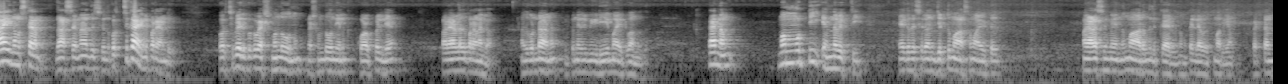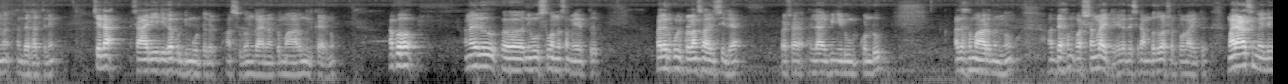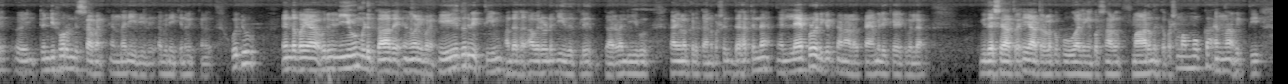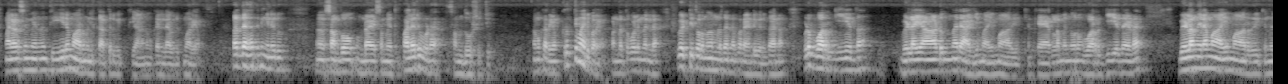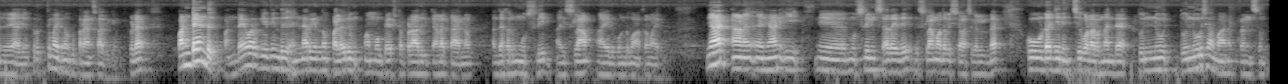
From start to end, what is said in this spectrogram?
Hi നമസ്കാരം. ദാസനാഥ് ദൃശ്യം കുറച്ച് കാര്യങ്ങൾ പറയാനുണ്ട്. കുറച്ച് പേർക്കൊക്കെ വിഷമം തോന്നും. വിഷമം തോന്നിയാൽ കുഴപ്പമില്ല. പറയാനുള്ളത് പറയണമല്ലോ. അതുകൊണ്ടാണ് ഇപ്പം ഒരു വീഡിയോയുമായിട്ട് വന്നത്. കാരണം മമ്മൂട്ടി എന്ന വ്യക്തി ഏകദേശം ഒരു അഞ്ചെട്ട് മാസമായിട്ട് മലയാള സിനിമയിൽ നിന്ന് മാറി നിൽക്കായിരുന്നു. നമുക്ക് എല്ലാവർക്കും അറിയാം. പെട്ടെന്ന് അദ്ദേഹത്തിന് ചില ശാരീരിക ബുദ്ധിമുട്ടുകൾ അസുഖം കാരണമൊക്കെ മാറി നിൽക്കായിരുന്നു. അപ്പോൾ അങ്ങനെ ഒരു ന്യൂസ് വന്ന സമയത്ത് പലർക്കും ഉൾക്കൊള്ളാൻ സാധിച്ചില്ല. പക്ഷേ എല്ലാവരും പിന്നീട് ഉൾക്കൊണ്ടു. അദ്ദേഹം മാറി നിന്നു. അദ്ദേഹം വർഷങ്ങളായിട്ട് ഏകദേശം അമ്പത് വർഷത്തോളമായിട്ട് മലയാള സിനിമയിൽ ട്വന്റി ഫോർ ഇന്റു സെവൻ എന്ന രീതിയിൽ അഭിനയിക്കുന്ന വ്യക്തിയാണ്. ഒരു എന്താ പറയുക ഒരു ലീവും എടുക്കാതെ എന്ന് വേണമെങ്കിൽ പറയാം. ഏതൊരു വ്യക്തിയും അദ്ദേഹം അവരുടെ ജീവിതത്തിൽ ധാരാളം ലീവ് കാര്യങ്ങളൊക്കെ എടുക്കാറുണ്ട്. പക്ഷേ ഇദ്ദേഹത്തിന്റെ എല്ലായ്പ്പോഴും ഒരിക്കൽ കാണാൻ ഫാമിലിയൊക്കെ ആയിട്ട് വല്ല വിദേശ യാത്ര യാത്രകളൊക്കെ പോവുക അല്ലെങ്കിൽ കുറച്ച് നാൾ മാറി നിൽക്കുക. പക്ഷെ മമ്മൂക്ക എന്ന വ്യക്തി മലയാള സിനിമയിൽ നിന്ന് തീരെ മാറി നിൽക്കാത്തൊരു വ്യക്തിയാണ് നമുക്ക് എല്ലാവർക്കും അറിയാം. അപ്പോൾ അദ്ദേഹത്തിന് ഇങ്ങനെ ഒരു സംഭവം ഉണ്ടായ സമയത്ത് പലരും ഇവിടെ സന്തോഷിച്ചു. നമുക്കറിയാം. കൃത്യമായിട്ട് പറയാം. പണ്ടത്തെ പോലെ ഒന്നല്ല വെട്ടി തുറന്ന് നമ്മൾ തന്നെ പറയേണ്ടി വരും. കാരണം ഇവിടെ വർഗീയത വിളയാടുന്ന രാജ്യമായി മാറിയിരിക്കും കേരളം എന്ന് പറയുന്ന വർഗീയതയുടെ വിളനിലമായി മാറിയിരിക്കുന്ന ഒരു രാജ്യം. കൃത്യമായിട്ട് നമുക്ക് പറയാൻ സാധിക്കും. ഇവിടെ പണ്ടേ ഉണ്ട്. പണ്ടേ വർഗീയതയുണ്ട്. എന്നെ അറിയുന്ന പലരും മമ്മൂക്കയെ ഇഷ്ടപ്പെടാതിരിക്കാനുള്ള കാരണം അദ്ദേഹം മുസ്ലിം ഇസ്ലാം ആയതുകൊണ്ട് മാത്രമായിരുന്നു. ഞാൻ ആണ് ഞാൻ ഈ മുസ്ലിംസ് അതായത് ഇസ്ലാം മതവിശ്വാസികളുടെ കൂടെ ജനിച്ച് വളർന്ന എന്റെ തൊണ്ണൂറ് തൊണ്ണൂറ് ശതമാനം ഫ്രണ്ട്സും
